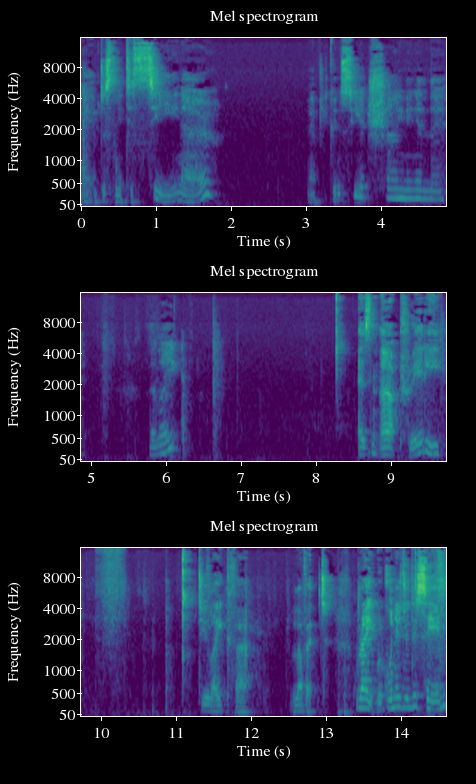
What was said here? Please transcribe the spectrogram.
Right, I just need to see now if you can see it shining in the, the light. Isn't that pretty? Do you like that? Love it. Right, we're going to do the same,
